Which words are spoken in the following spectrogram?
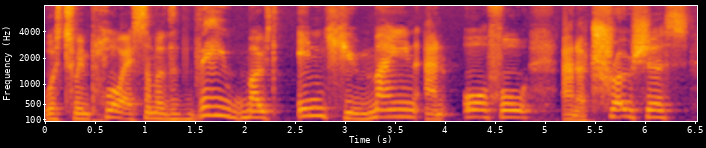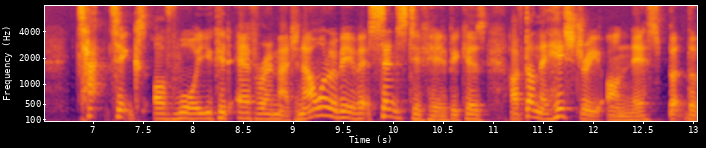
was to employ some of the most inhumane and awful and atrocious tactics of war you could ever imagine. Now, I want to be a bit sensitive here because I've done the history on this, but the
